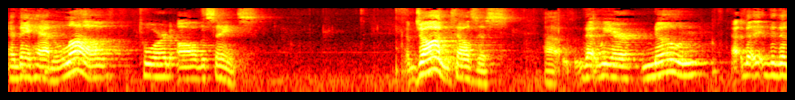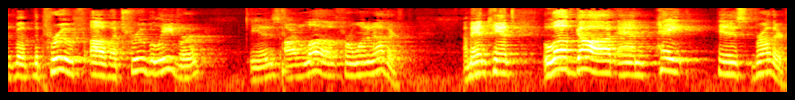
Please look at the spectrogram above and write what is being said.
and they had love toward all the saints. John tells us uh, that we are known Uh, the, the, the, the proof of a true believer is our love for one another. A man can't love God and hate his brother.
